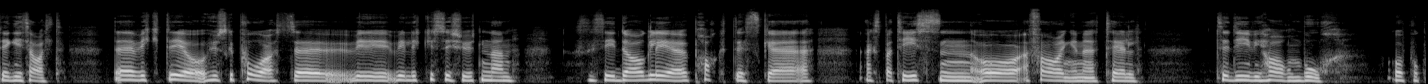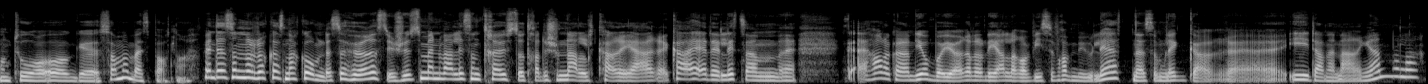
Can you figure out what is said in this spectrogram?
digitalt. Det er viktig å huske på at eh, vi, vi lykkes ikke uten den si, daglige, praktiske ekspertisen og erfaringene til, til de vi har om bord. Og på kontoret og eh, samarbeidspartnere. Men det er sånn Når dere snakker om det, så høres det ikke ut som en veldig sånn traust og tradisjonell karriere. Hva er det litt sånn eh, Har dere en jobb å gjøre når det gjelder å vise fram mulighetene som ligger eh, i denne næringen, eller?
